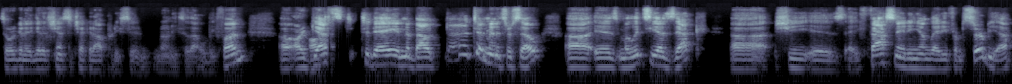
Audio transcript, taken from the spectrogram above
So we're going to get a chance to check it out pretty soon, Rony. So that will be fun. Uh, our awesome. guest today, in about uh, 10 minutes or so, uh, is Milica Zec. Uh, she is a fascinating young lady from Serbia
